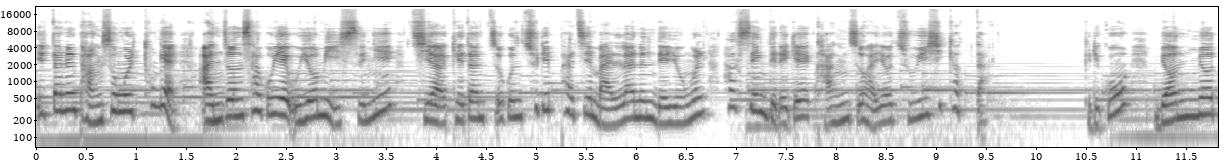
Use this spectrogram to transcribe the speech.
일단은 방송을 통해 안전사고의 위험이 있으니 지하 계단 쪽은 출입하지 말라는 내용을 학생들에게 강조하여 주의시켰다. 그리고 몇몇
